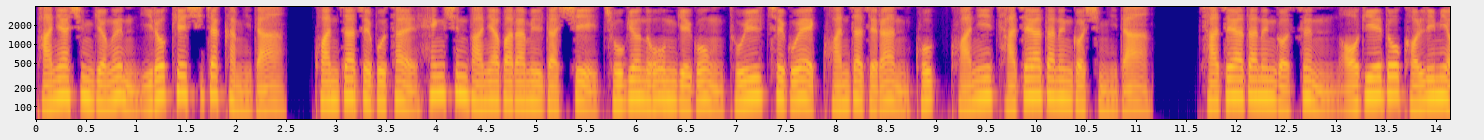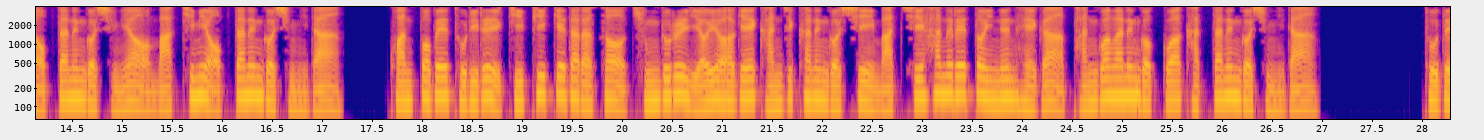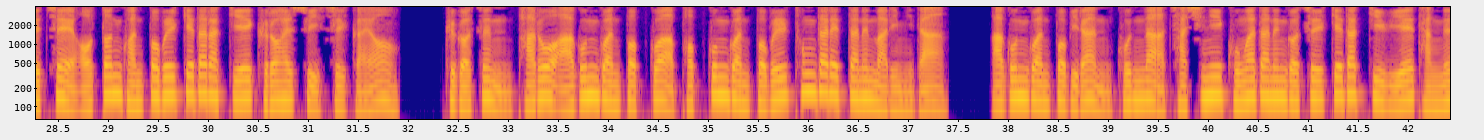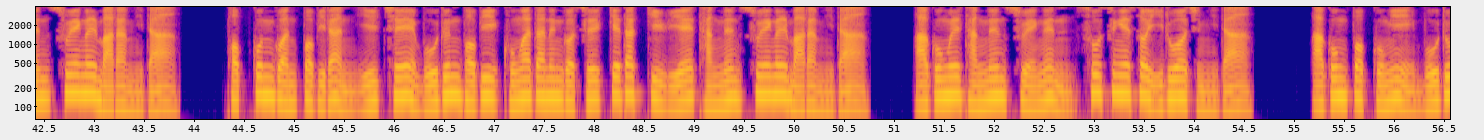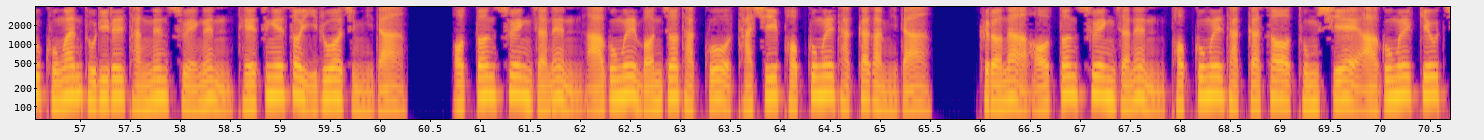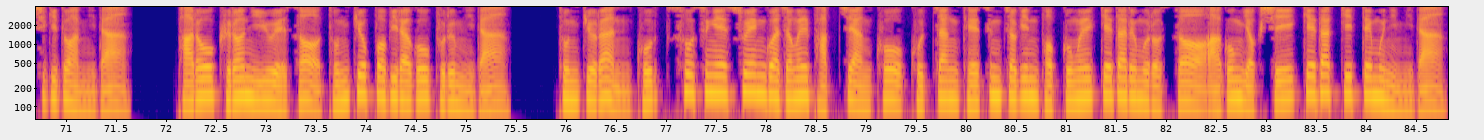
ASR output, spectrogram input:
반야심경은 이렇게 시작합니다. 관자재보살 행신 반야바라밀다시 조견오음계공 도일체고의 관자재란 곧 관이 자제하다는 것입니다. 자제하다는 것은 어디에도 걸림이 없다는 것이며 막힘이 없다는 것입니다. 관법의 도리를 깊이 깨달아서 중도를 여여하게 간직하는 것이 마치 하늘에 떠 있는 해가 반광하는 것과 같다는 것입니다. 도대체 어떤 관법을 깨달았기에 그러할 수 있을까요? 그것은 바로 아곤관법과 법공관법을 통달했다는 말입니다. 아곤관법이란 곧나 자신이 공하다는 것을 깨닫기 위해 닦는 수행을 말합니다. 법곤관법이란 일체의 모든 법이 공하다는 것을 깨닫기 위해 닦는 수행을 말합니다. 아공을 닦는 수행은 소승에서 이루어집니다. 아공법공이 모두 공한 도리를 닦는 수행은 대승에서 이루어집니다. 어떤 수행자는 아공을 먼저 닦고 다시 법공을 닦아갑니다. 그러나 어떤 수행자는 법공을 닦아서 동시에 아공을 깨우치기도 합니다. 바로 그런 이유에서 돈교법이라고 부릅니다. 돈교란 곧 소승의 수행 과정을 밟지 않고 곧장 대승적인 법공을 깨달음으로써 아공 역시 깨닫기 때문입니다.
